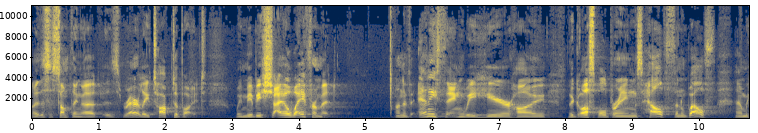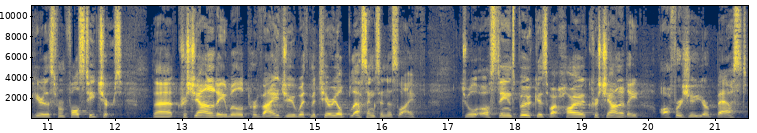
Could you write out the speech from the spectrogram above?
Now, this is something that is rarely talked about. We maybe shy away from it. And if anything, we hear how the gospel brings health and wealth, and we hear this from false teachers that Christianity will provide you with material blessings in this life. Joel Osteen's book is about how Christianity offers you your best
